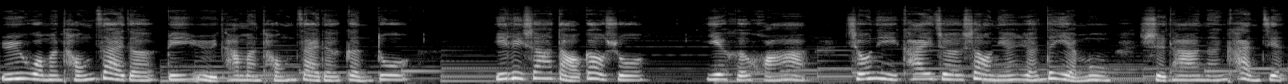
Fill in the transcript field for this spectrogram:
与我们同在的比与他们同在的更多。”伊丽莎祷告说：“耶和华啊，求你开着少年人的眼目，使他能看见。”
